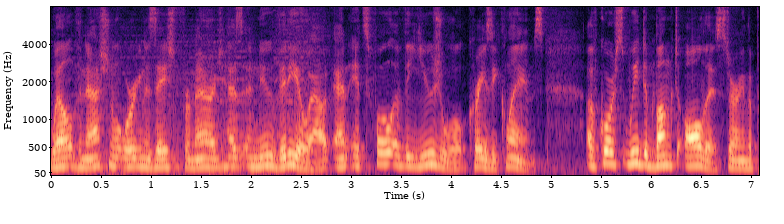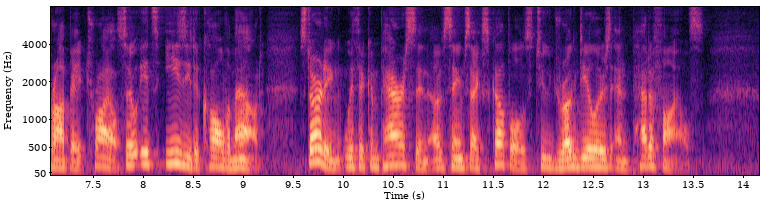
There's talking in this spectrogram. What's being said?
Well, the National Organization for Marriage has a new video out, and it's full of the usual crazy claims. Of course, we debunked all this during the Prop 8 trial, so it's easy to call them out, starting with a comparison of same-sex couples to drug dealers and pedophiles.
